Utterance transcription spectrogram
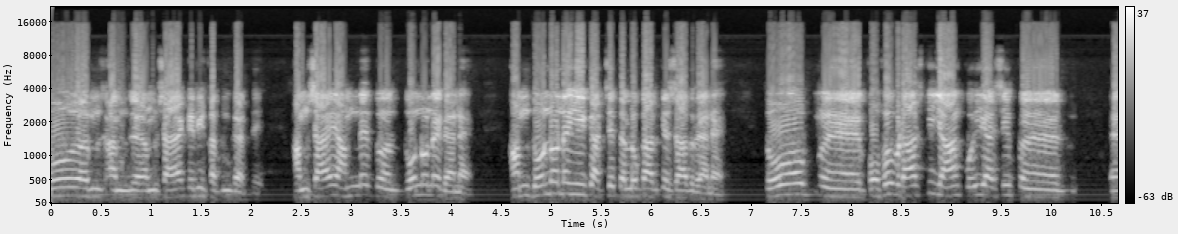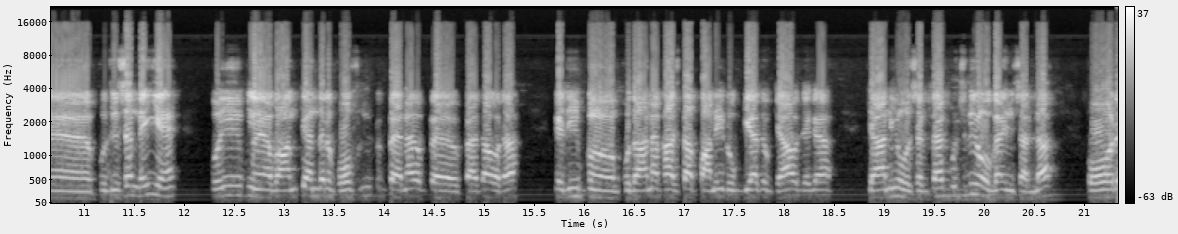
तो हम, हम- हमसाया के लिए खत्म कर दे। हमसाए हमने दोनों ने रहना है। हम दोनों ने ही एक अच्छे तल्लुकात के साथ रहना है। तो खौफ बराज की यहाँ कोई ऐसी पोजीशन नहीं है। कोई आवाम के अंदर खौफ पैदा पैदा हो रहा कि जी खुदा ना खास्ता पानी रुक गया तो क्या हो जाएगा, क्या नहीं हो सकता, कुछ नहीं होगा इंशाल्लाह। और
